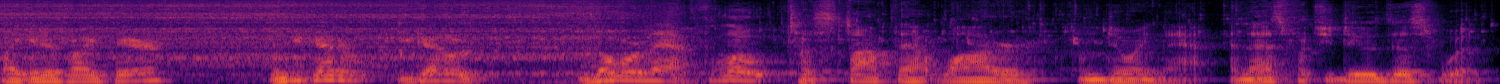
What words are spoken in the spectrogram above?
like it is right there, then you gotta you gotta lower that float to stop that water from doing that. And that's what you do this with.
